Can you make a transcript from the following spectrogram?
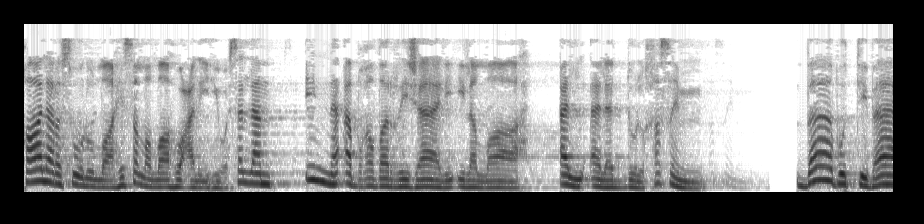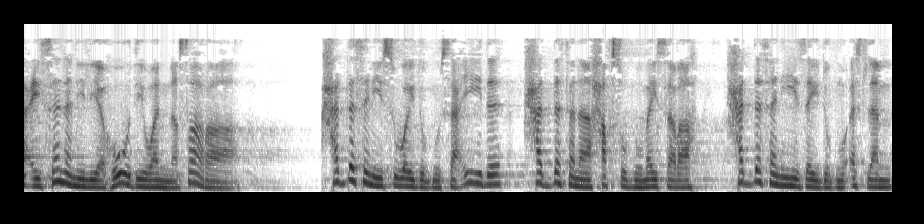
قال رسول الله صلى الله عليه وسلم إن أبغض الرجال إلى الله الألد الخصم. باب اتباع سنن اليهود والنصارى. حدثني سويد بن سعيد حدثنا حفص بن ميسرة حدثني زيد بن أسلم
